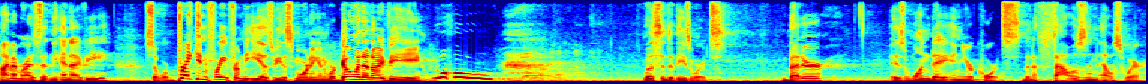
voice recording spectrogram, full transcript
I memorized it in the NIV so we're breaking free from the ESV this morning and we're going NIV. Woohoo! Listen to these words Better is one day in your courts than a thousand elsewhere.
